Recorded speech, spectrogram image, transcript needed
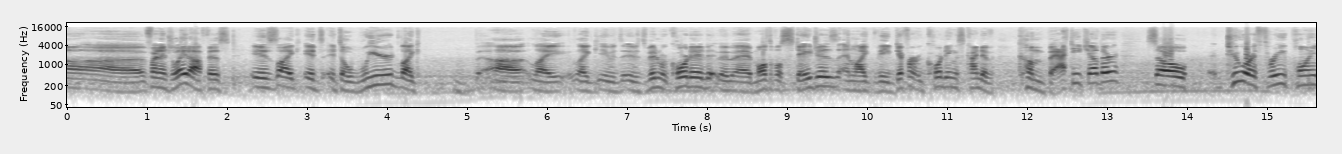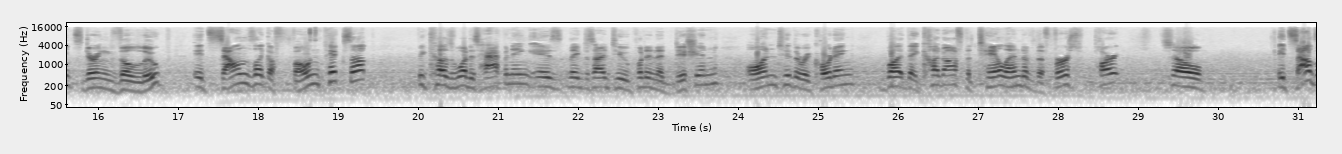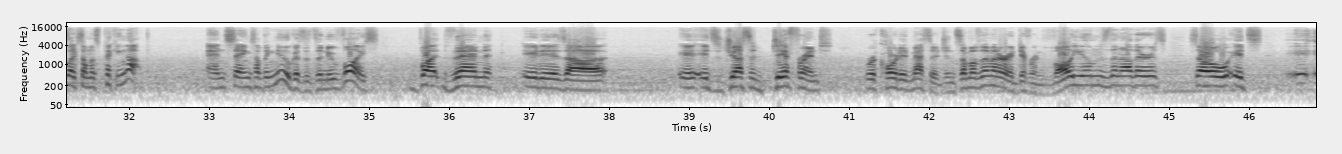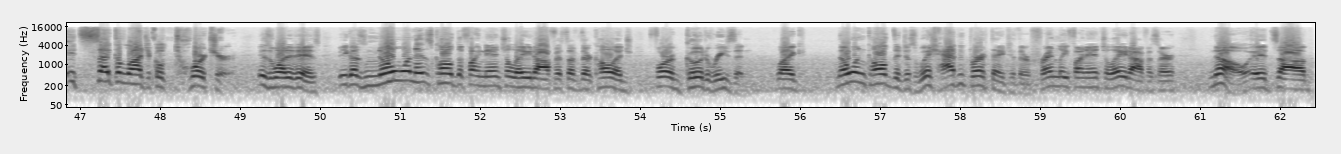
uh, financial aid office is like it's it's a weird like uh, like like it was, it's been recorded at multiple stages and like the different recordings kind of combat each other. So two or three points during the loop it sounds like a phone picks up because what is happening is they decided to put an addition onto the recording but they cut off the tail end of the first part so it sounds like someone's picking up and saying something new because it's a new voice, but then it is uh, it, it's just a different recorded message, and some of them are at different volumes than others. So it's it's psychological torture, is what it is, because no one has called the financial aid office of their college for a good reason. Like no one called to just wish happy birthday to their friendly financial aid officer. No, it's uh,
